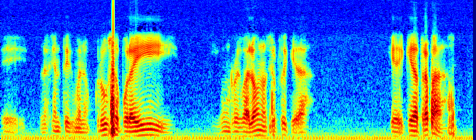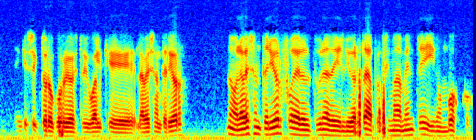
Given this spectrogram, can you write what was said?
eh, la gente, bueno, cruza por ahí y, y un resbalón, ¿no es cierto?, y queda, queda, queda atrapada. ¿En qué sector ocurrió esto, igual que la vez anterior? No, la vez anterior fue a la altura de Libertad aproximadamente y Don Bosco.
